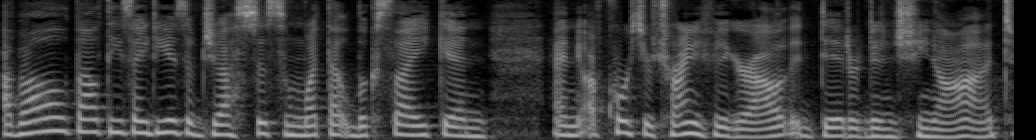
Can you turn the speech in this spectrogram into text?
about about these ideas of justice and what that looks like. And and of course you're trying to figure out did or didn't she not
